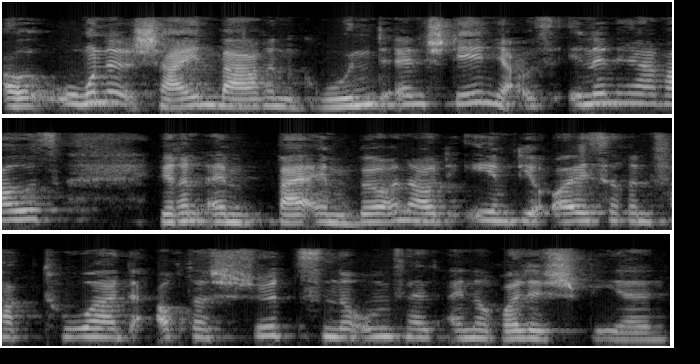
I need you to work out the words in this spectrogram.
ohne scheinbaren Grund entstehen, ja aus innen heraus, während ein, bei einem Burnout eben die äußeren Faktoren, auch das schützende Umfeld eine Rolle spielen.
